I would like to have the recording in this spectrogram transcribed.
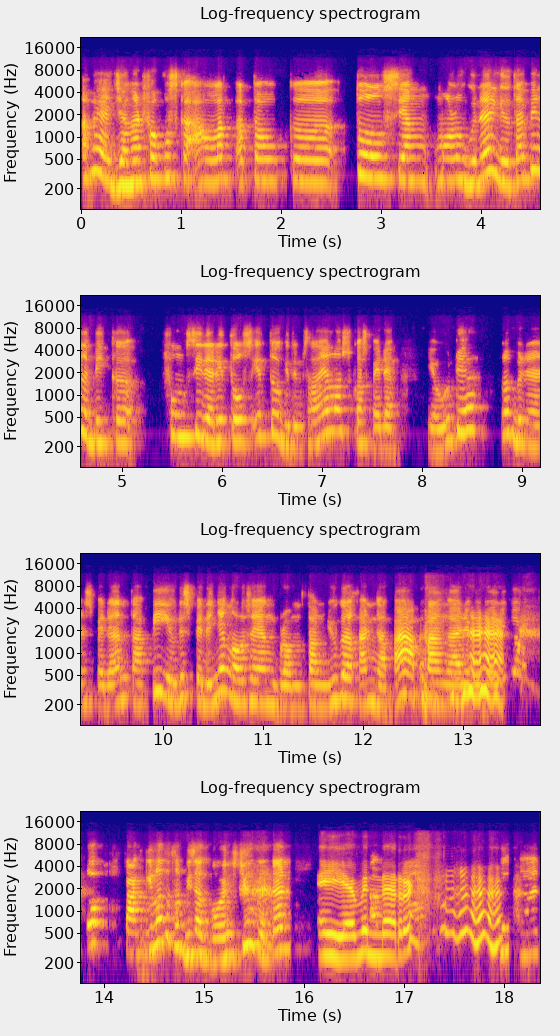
apa ya jangan fokus ke alat atau ke tools yang mau lo gunain gitu tapi lebih ke fungsi dari tools itu gitu. Misalnya lo suka sepeda ya udah lo beneran sepedaan tapi ya udah sepedanya nggak usah yang Brompton juga kan nggak apa-apa nggak ada juga. Lo kaki lo tetap bisa goes juga kan. Iya bener. Iya kan?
